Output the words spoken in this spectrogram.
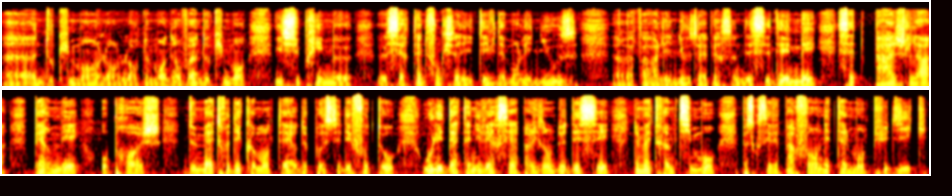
un, un document, on leur, leur demande d'envoyer un document, ils suppriment euh, euh, certaines fonctionnalités, évidemment les news, on va pas avoir les news de la personne décédée, mais cette page-là permet aux proches de mettre des commentaires, de poster des photos, ou les dates anniversaires par exemple de décès, de mettre un petit mot, parce que vous savez, parfois on est tellement pudique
